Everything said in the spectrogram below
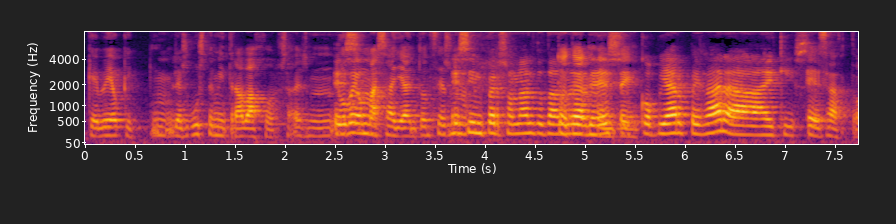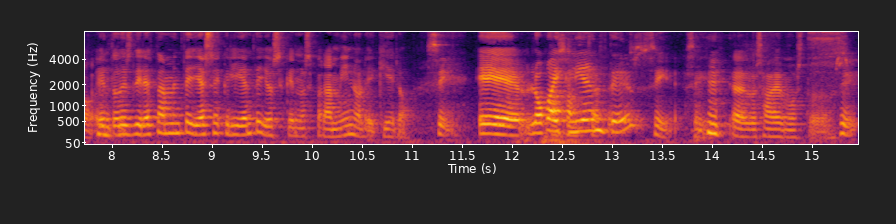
que veo que les guste mi trabajo, ¿sabes? No veo más allá. Entonces, es impersonal totalmente. Es copiar, pegar a X. Exacto. Entonces directamente ya ese cliente yo sé que no es para mí, no le quiero. Sí. Eh, luego hay clientes, sí, sí, lo sabemos todos. Sí.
